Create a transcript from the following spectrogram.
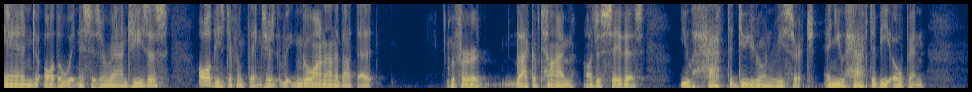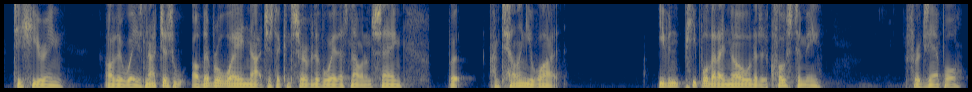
and all the witnesses around Jesus, all these different things. There's, we can go on and on about that. But for lack of time, I'll just say this. You have to do your own research and you have to be open to hearing other ways, not just a liberal way, not just a conservative way. That's not what I'm saying. But I'm telling you what, even people that I know that are close to me, for example,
